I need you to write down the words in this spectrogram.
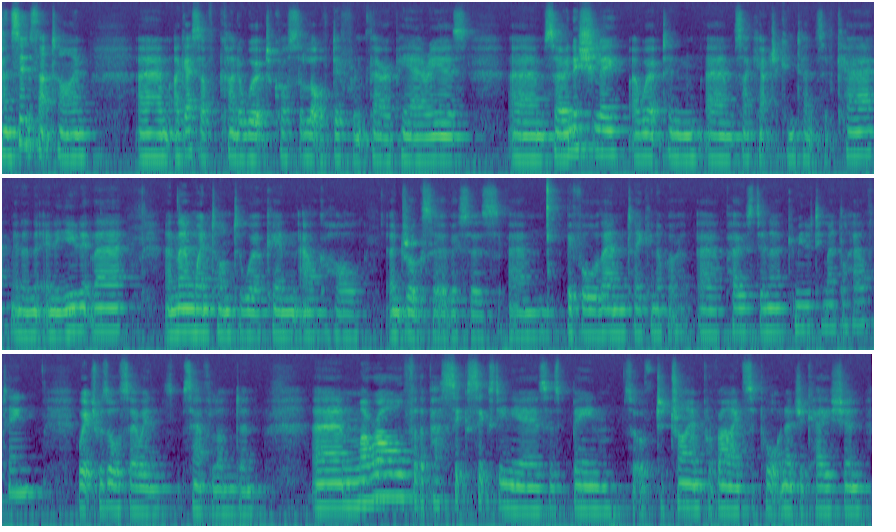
and since that time, um, I guess I've kind of worked across a lot of different therapy areas. Um, so initially, I worked in um, psychiatric intensive care in a, in a unit there, and then went on to work in alcohol and drug services um, before then taking up a, a post in a community mental health team, which was also in South London. Um, my role for the past six, 16 years has been sort of to try and provide support and education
